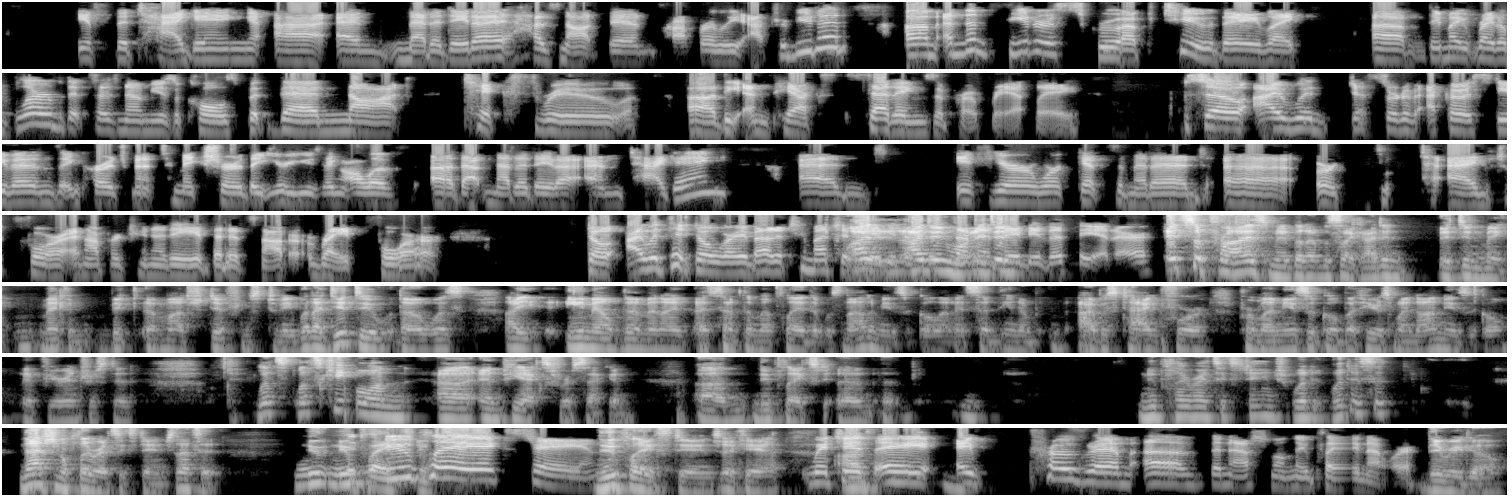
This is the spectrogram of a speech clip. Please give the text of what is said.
if the tagging uh, and metadata has not been properly attributed. Um, and then theaters screw up too. They like um, they might write a blurb that says no musicals, but then not tick through uh, the NPX settings appropriately. So I would just sort of echo Stephen's encouragement to make sure that you're using all of uh, that metadata and tagging. And if your work gets submitted uh, or tagged for an opportunity that it's not right for, don't I would say don't worry about it too much. It I, I didn't. It didn't maybe the theater. It surprised me, but I was like, I didn't. It didn't make make a big a much difference to me. What I did do though was I emailed them and I, I sent them a play that was not a musical, and I said, you know, I was tagged for for my musical, but here's my non musical if you're interested. Let's let's keep on uh, NPX for a second. Uh, new play. Uh, New Playwrights Exchange. What what is it? National Playwrights Exchange. That's it. New new play. New exchange. play exchange. New Play Exchange. Okay. Which is Um, a a program of the National New Play Network. There we go.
